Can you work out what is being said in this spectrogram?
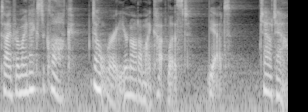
time for my next o'clock. Don't worry, you're not on my cut list. Yet. Ciao, ciao.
